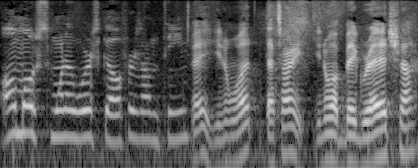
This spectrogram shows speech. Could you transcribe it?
almost one of the worst golfers on the team. Hey, you know what? That's all right. You know what Big Red shot?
